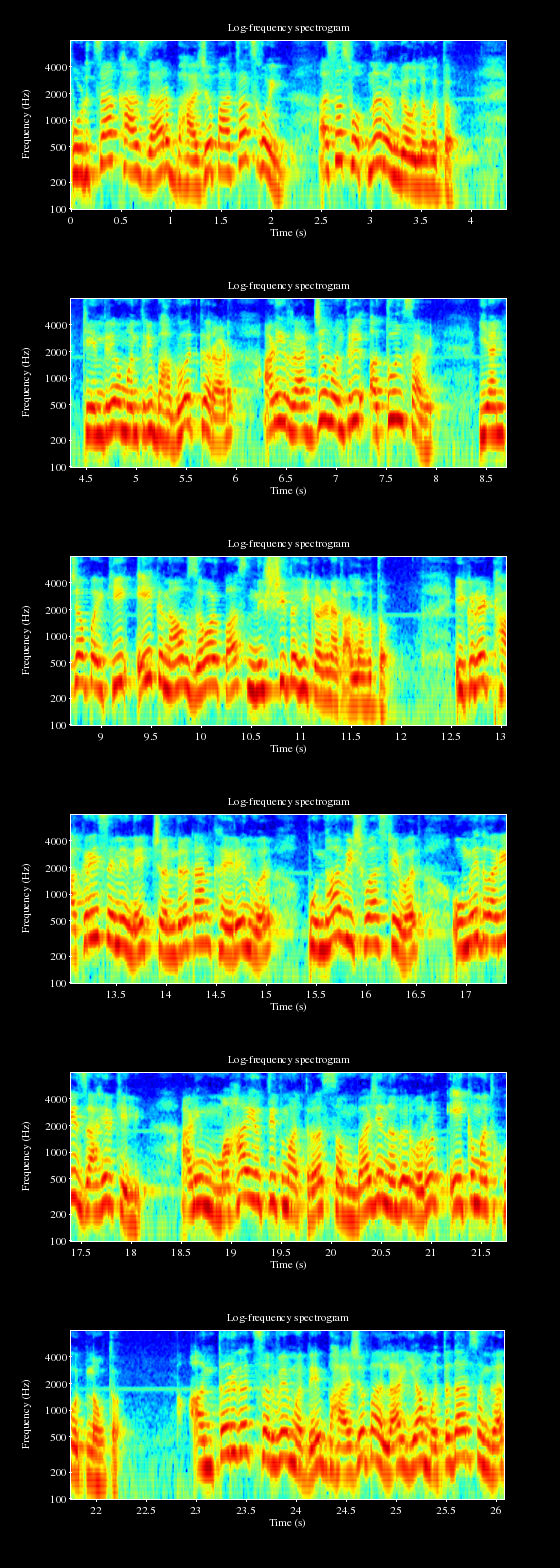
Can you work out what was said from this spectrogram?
पुढचा खासदार भाजपाचाच होईल असं स्वप्न रंगवलं होतं. केंद्रीय मंत्री भागवत कराड आणि राज्यमंत्री अतुल सावे यांच्यापैकी एक नाव जवळपास निश्चितही करण्यात आलं होतं. इकडे ठाकरे सेनेने चंद्रकांत खैरेंवर पुन्हा विश्वास ठेवत उमेदवारी जाहीर केली. आणि महायुतीत मात्र संभाजीनगरवरून एकमत होत नव्हतं. अंतर्गत सर्व्हेमध्ये भाजपाला या मतदारसंघात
